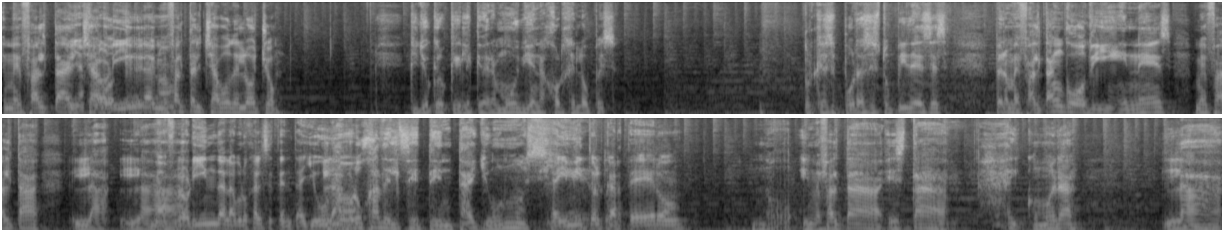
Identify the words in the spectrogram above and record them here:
me falta el chavo, Florinda, eh, ¿no? me falta el chavo del 8, que yo creo que le quedará muy bien a Jorge López. Porque hace puras estupideces, pero me faltan godines, me falta la la, Doña Florinda, la bruja del 71. la bruja del 71, es Jaimito el cartero. No, y me falta esta. Ay, ¿cómo era? La.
